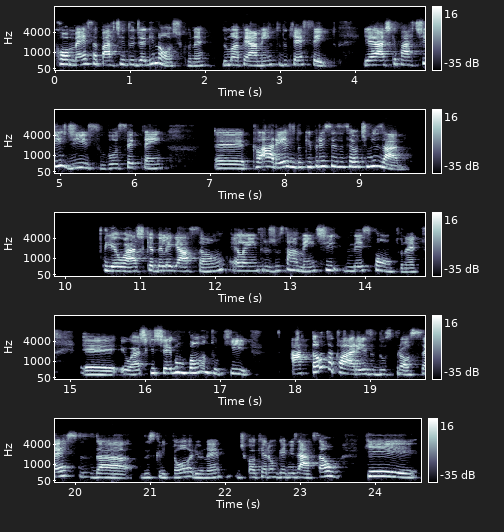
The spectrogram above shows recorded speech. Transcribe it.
começa a partir do diagnóstico, né? Do mapeamento do que é feito. E eu acho que a partir disso você tem é, clareza do que precisa ser otimizado. E eu acho que a delegação ela entra justamente nesse ponto, né? É, eu acho que chega um ponto que há tanta clareza dos processos da, do escritório, né, de qualquer organização, que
